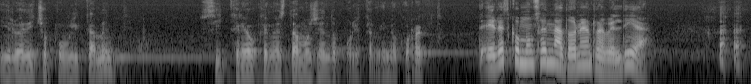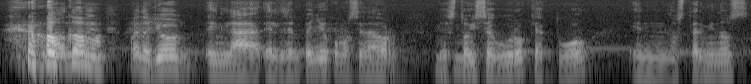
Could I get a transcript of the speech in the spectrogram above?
Y lo he dicho públicamente. Sí creo que no estamos yendo por el camino correcto. Eres como un senador en rebeldía. ¿O cómo? bueno, yo en la, el desempeño como senador estoy seguro que actuó en los términos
